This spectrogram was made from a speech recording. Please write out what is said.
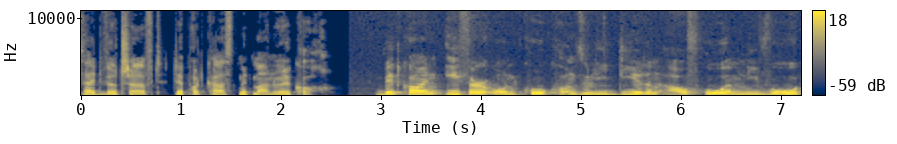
Inside Wirtschaft, der Podcast mit Manuel Koch. Bitcoin, Ether und Co. konsolidieren auf hohem Niveau.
